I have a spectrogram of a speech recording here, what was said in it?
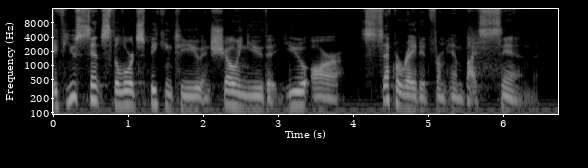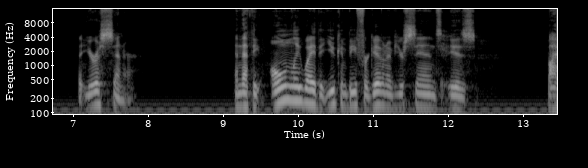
If you sense the Lord speaking to you and showing you that you are separated from Him by sin, that you're a sinner and that the only way that you can be forgiven of your sins is by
